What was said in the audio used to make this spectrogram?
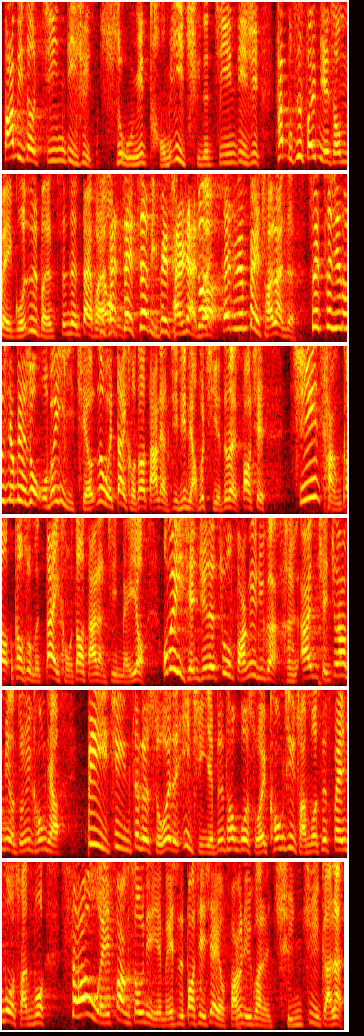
发病之后基因地区属于同一群的基因地区，他不是分别从美国、日本、深圳带回来，他在这里被传染的，对，在这边被传染的，所以这些东西就变成说，我们以前认为戴口罩打两剂已经了不起了，对不对？抱歉，机场告告诉我们戴口罩打两剂没用，我们以前觉得住防疫旅馆很安全，就算没有独立空调。毕竟这个所谓的疫情也不是通过所谓空气传播，是飞沫传播，稍微放松一点也没事。抱歉，现在有防疫旅馆的群聚感染，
